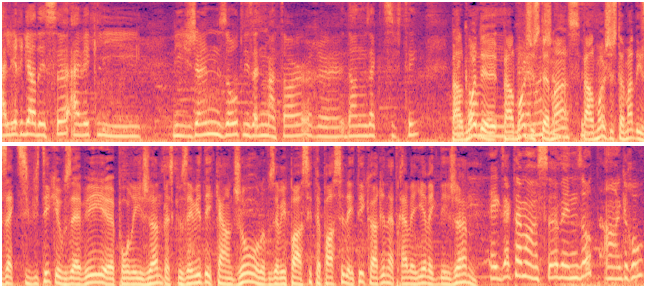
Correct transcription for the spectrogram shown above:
aller regarder ça avec les, les jeunes, nous autres, les animateurs, euh, dans nos activités. Parle-moi de, parle-moi justement, parle-moi justement des activités que vous avez euh, pour les jeunes, parce que vous avez des camps de jour. là. Vous avez passé, t'as passé l'été, Corinne, à travailler avec des jeunes. Exactement ça. Ben nous autres, en gros,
